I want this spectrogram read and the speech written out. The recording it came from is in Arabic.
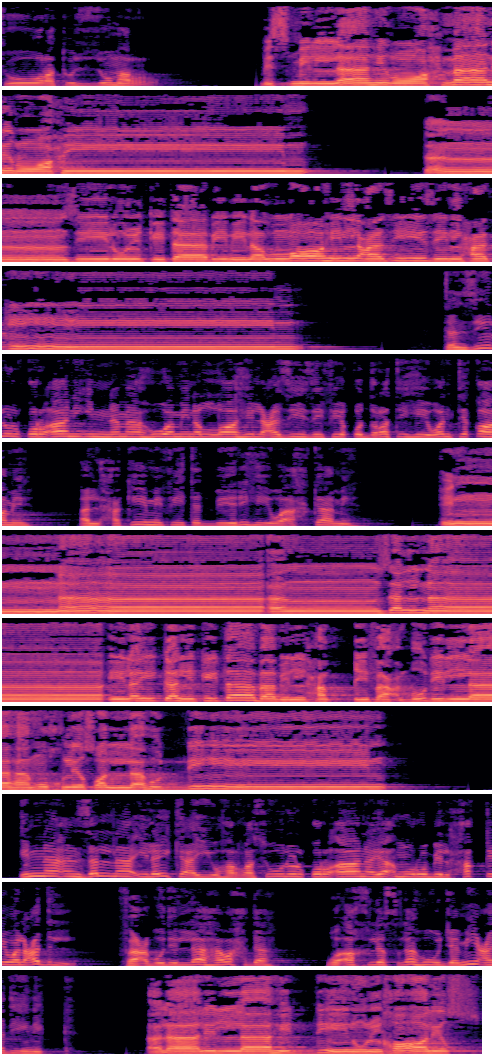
سورة الزمر. بسم الله الرحمن الرحيم. تنزيل الكتاب من الله العزيز الحكيم. تنزيل القرآن إنما هو من الله العزيز في قدرته وانتقامه الحكيم في تدبيره وأحكامه. انا انزلنا اليك الكتاب بالحق فاعبد الله مخلصا له الدين. انا انزلنا اليك ايها الرسول القران يامر بالحق والعدل. فاعبد الله وحده واخلص له جميع دينك. الا لله الدين الخالص.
